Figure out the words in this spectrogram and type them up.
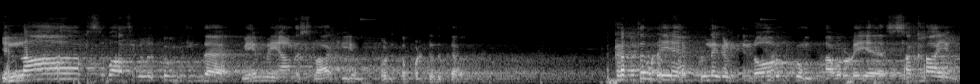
எல்லா விசுவாசிகளுக்கும் இந்த மேன்மையான ஸ்லாக்கியம் கொடுக்கப்பட்டிருக்கிறது. கர்த்தருடைய பிள்ளைகள் எல்லோருக்கும் அவருடைய சகாயம்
